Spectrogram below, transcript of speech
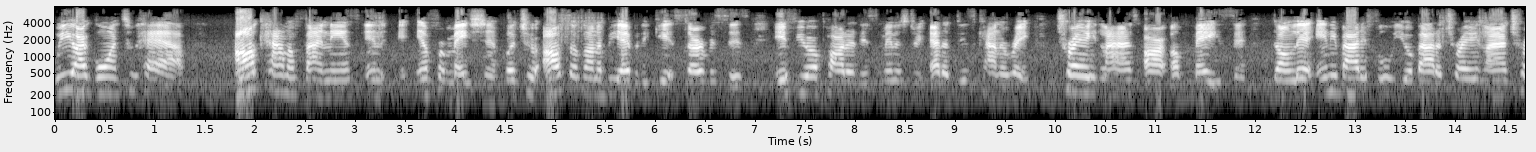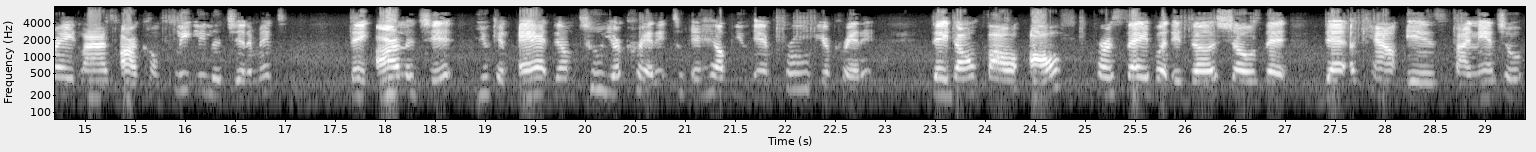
we are going to have all kind of finance in, information, but you're also going to be able to get services if you're a part of this ministry at a discounted rate. Trade lines are amazing. Don't let anybody fool you about a trade line. Trade lines are completely legitimate. They are legit. You can add them to your credit to help you improve your credit. They don't fall off per se, but it does shows that that account is financial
